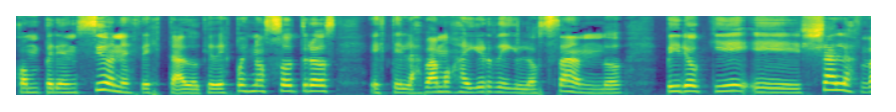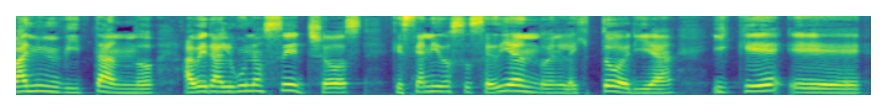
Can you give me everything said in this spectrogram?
comprensiones de estado que después nosotros este, las vamos a ir desglosando, pero que eh, ya las van invitando a ver algunos hechos que se han ido sucediendo en la historia y que eh,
